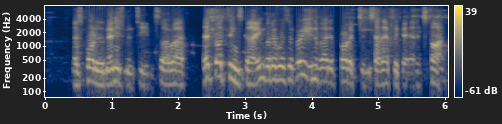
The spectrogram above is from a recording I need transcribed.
as part of the management team. So uh, that got things going, but it was a very innovative product in South Africa at its time.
